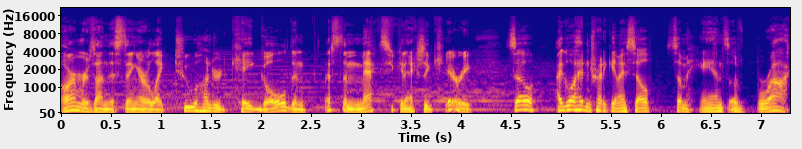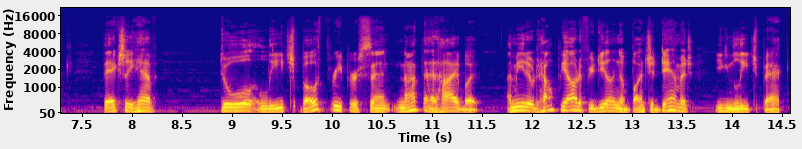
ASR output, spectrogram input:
armors on this thing are like 200k gold and that's the max you can actually carry. So I go ahead and try to get myself some Hands of Broc. They actually have dual leech, both 3%, not that high, but I mean, it would help you out if you're dealing a bunch of damage. You can leech back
